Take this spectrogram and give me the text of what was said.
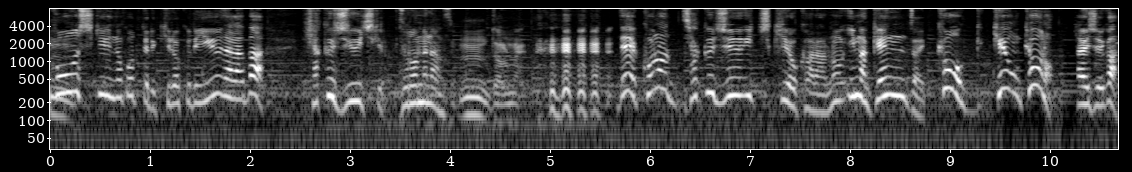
ん。公式に残ってる記録で言うならば、111キロ、ゾロ目なんですよ。うんドルメで、この111キロからの、今現在、今日、今日今日の体重が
